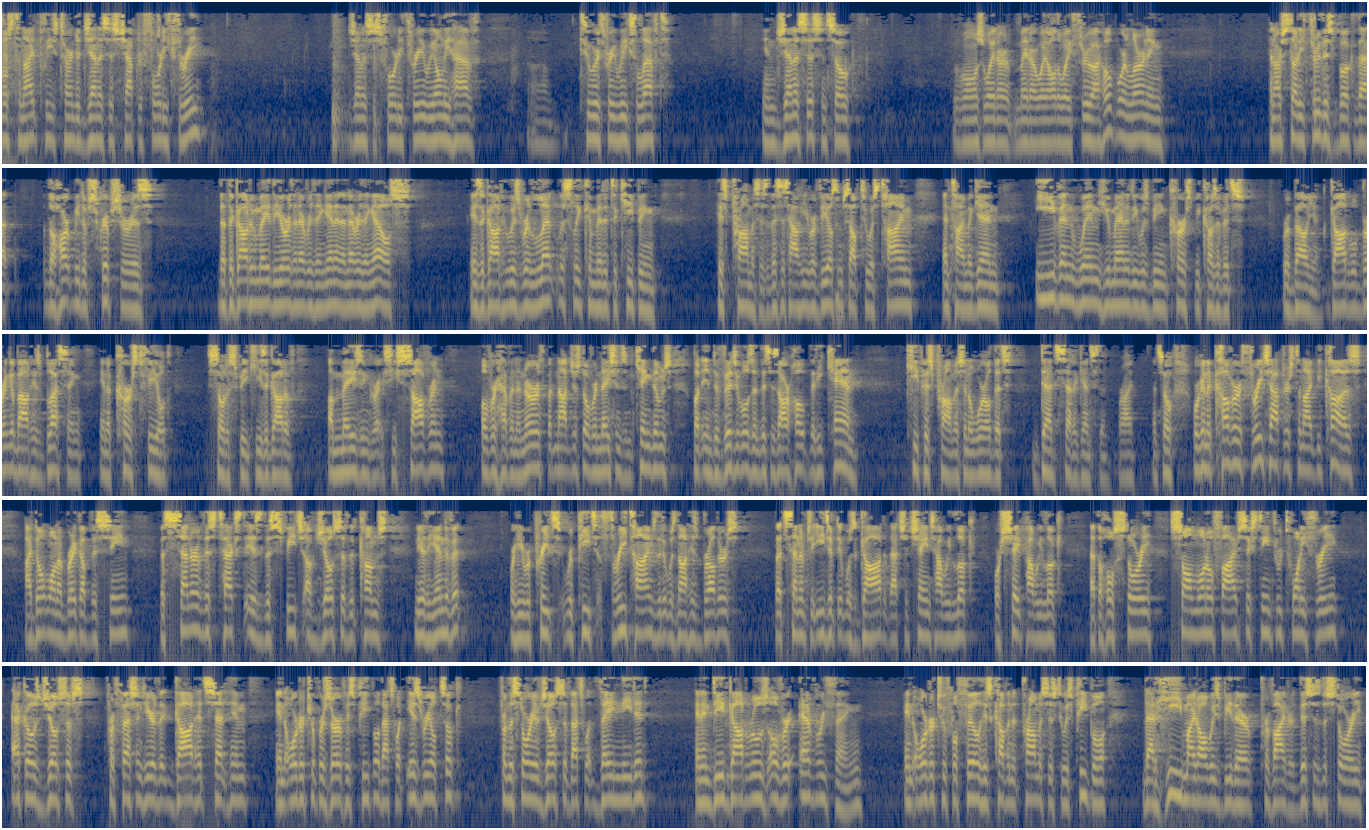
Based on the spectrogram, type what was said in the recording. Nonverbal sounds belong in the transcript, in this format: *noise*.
Bibles tonight, please turn to Genesis chapter 43. Genesis 43. We only have um, two or three weeks left in Genesis, and so we've almost our, made our way all the way through. I hope we're learning in our study through this book that the heartbeat of Scripture is that the God who made the earth and everything in it and everything else is a God who is relentlessly committed to keeping His promises. This is how He reveals Himself to us time and time again, even when humanity was being cursed because of its rebellion. God will bring about His blessing in a cursed field, so to speak. He's a God of amazing grace. He's sovereign over heaven and earth, but not just over nations and kingdoms, but individuals. And this is our hope that He can keep His promise in a world that's dead set against him, right? And so we're going to cover three chapters tonight because I don't want to break up this scene. The center of this text is the speech of Joseph that comes near the end of it, where he repeats, repeats three times that it was not his brothers that sent him to Egypt, it was God. That should change how we look or shape how we look at the whole story. Psalm 105, 16 through 23 echoes Joseph's profession here that God had sent him in order to preserve his people. That's what Israel took from the story of Joseph. That's what they needed. And indeed, God rules over everything in order to fulfill his covenant promises to his people that he might always be their provider. This is the story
